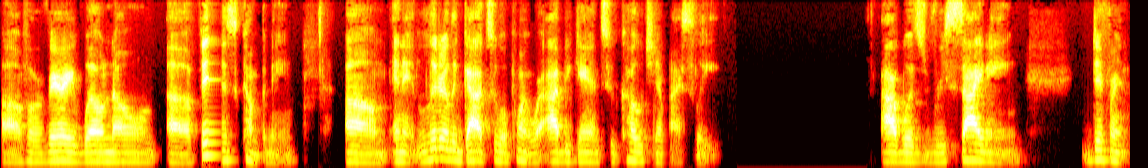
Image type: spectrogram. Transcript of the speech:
uh, for a very well-known uh, fitness company. Um, and it literally got to a point where i began to coach in my sleep I was reciting different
